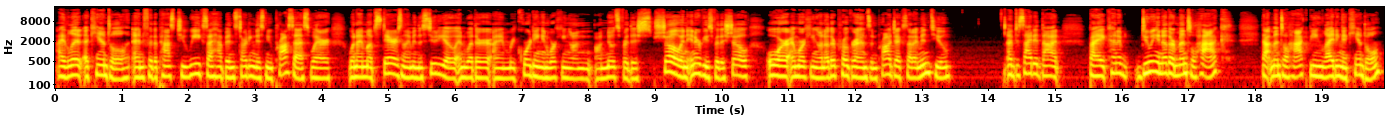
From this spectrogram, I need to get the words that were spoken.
I lit a candle. And for the past two weeks, I have been starting this new process where when I'm upstairs and I'm in the studio and whether I'm recording and working on, on notes for this show and interviews for the show, or I'm working on other programs and projects that I'm into, I've decided that by kind of doing another mental hack, that mental hack being lighting a candle,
